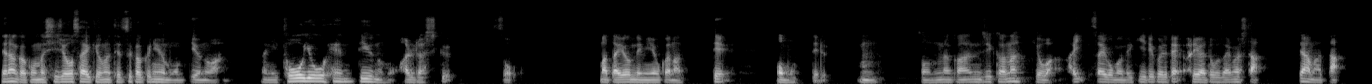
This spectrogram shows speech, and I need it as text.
で、なんかこの史上最強の哲学入門っていうのは、何、東洋編っていうのもあるらしく、そう。また読んでみようかなって思ってる。うん。そんな感じかな、今日は。はい。最後まで聞いてくれてありがとうございました。じゃあまた。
